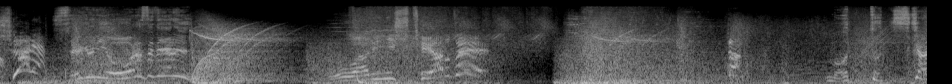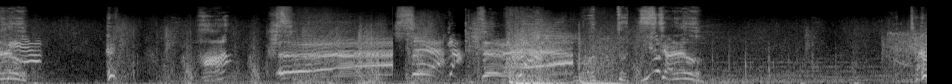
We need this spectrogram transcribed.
しゃりゃすぐに終わらせてやるりにしてやるぜ！もっと力を。は？もっと力をたま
